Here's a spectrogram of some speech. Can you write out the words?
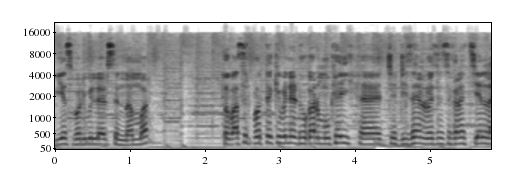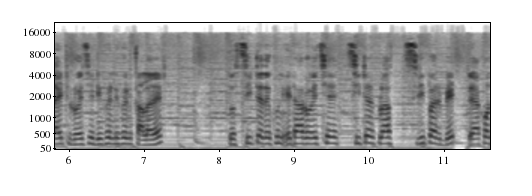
বিএস বডি বিল্ডার্সের নাম্বার তো বাসের প্রত্যেক কেবিনে ঢোকার মুখেই যে ডিজাইন রয়েছে, সেখানে চেন লাইট রয়েছে ডিফারেন্ট ডিফারেন্ট কালারের তো সিটটা দেখুন, এটা রয়েছে সিটার প্লাস স্লিপার বেড তো এখন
